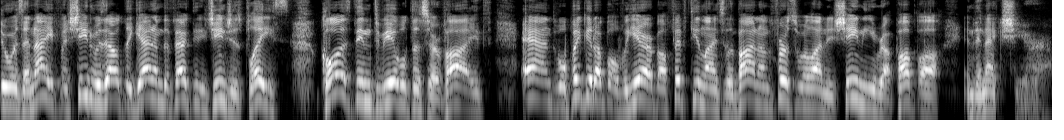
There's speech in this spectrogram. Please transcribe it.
There was a knife, a shade was out to get him. The fact that he changed his place caused him to be able to survive. And we'll pick it up over here, about 15 lines to the bottom. The first one line is Shani Rapapa in the next year.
